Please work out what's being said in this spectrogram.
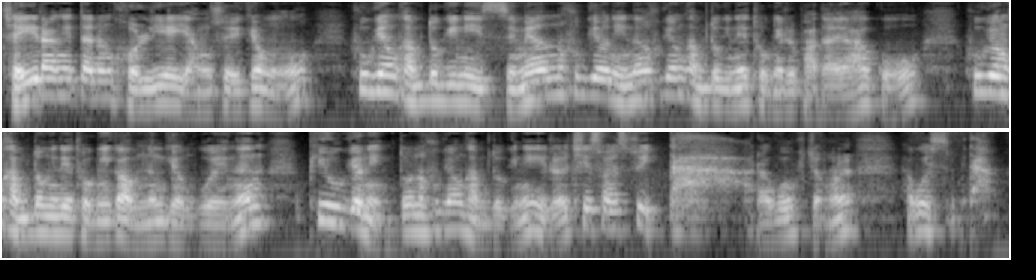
제1항에 따른 권리의 양수의 경우 후견 감독인이 있으면 후견인은 후견 감독인의 동의를 받아야 하고 후견 감독인의 동의가 없는 경우에는 피후견인 또는 후견 감독인이 이를 취소할 수 있다라고 규정을 하고 있습니다.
